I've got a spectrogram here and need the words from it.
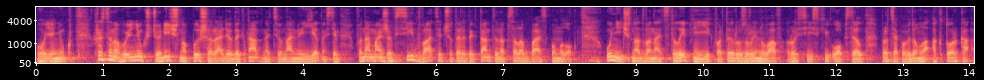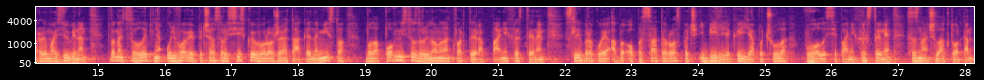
Гоянюк. Христина Гоянюк щорічно пише радіодиктант національної єдності. Вона майже всі 24 диктанти написала без помилок. У ніч на 12 липня її квартиру зруйнував російський обстріл. Про це повідомила акторка Рима Зюбіна. 12 липня у Львові під час російської ворожої атаки на місто була повністю зруйнована квартира пані Христини. Слів бракує, аби описати розпач і біль, який я почула в голосі пані Христини, зазначила акторка.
